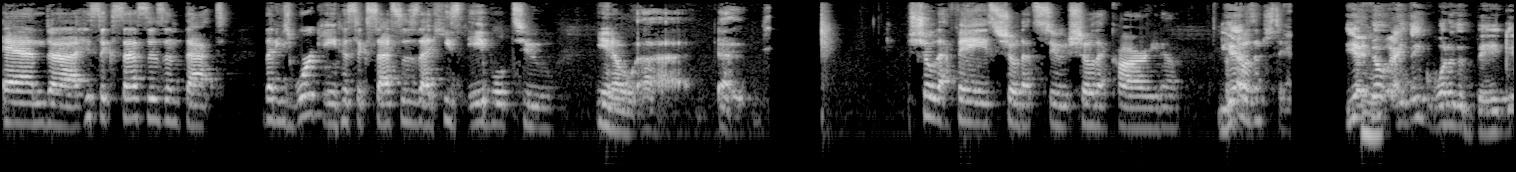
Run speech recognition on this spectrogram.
and uh, his success isn't that that he's working. His success is that he's able to, you know. Uh, uh, show that face, show that suit, show that car, you know. That Yeah, was interesting. yeah. No, I think one of the big.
